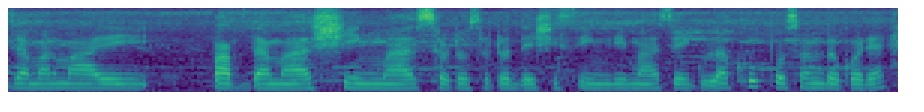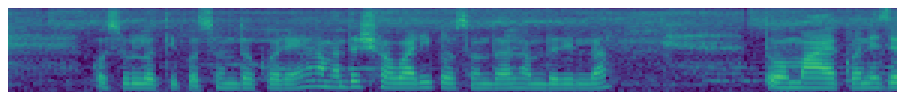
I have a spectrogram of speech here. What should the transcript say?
যে আমার মা এই পাবদা মাছ, শিং মাছ, ছোট ছোট দেশি চিংড়ি মাছ, এগুলা খুব পছন্দ করে কচুরলতি পছন্দ করে, আমাদের সবারই পছন্দ, আলহামদুলিল্লাহ। তো মা এখন যে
